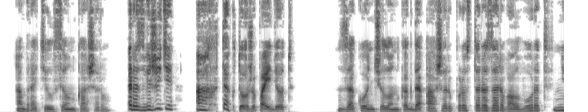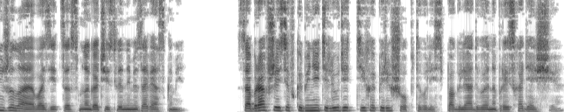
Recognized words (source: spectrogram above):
— обратился он к Ашеру. «Развяжите... Ах, так тоже пойдет. Закончил он, когда Ашер просто разорвал ворот, не желая возиться с многочисленными завязками. Собравшиеся в кабинете люди тихо перешептывались, поглядывая на происходящее.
